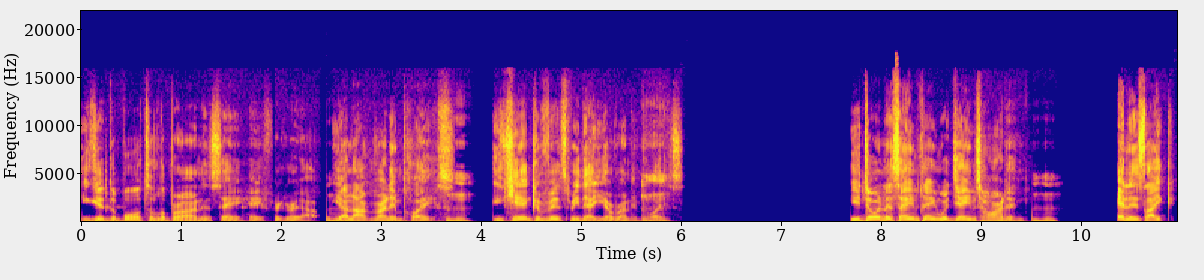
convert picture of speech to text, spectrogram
you give the ball to LeBron and say, "Hey, figure it out. Mhm. You're not running plays. Mhm. You can't convince me that you're running Mhm. plays." You're doing the same thing with James Harden. Mhm. And it's like,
